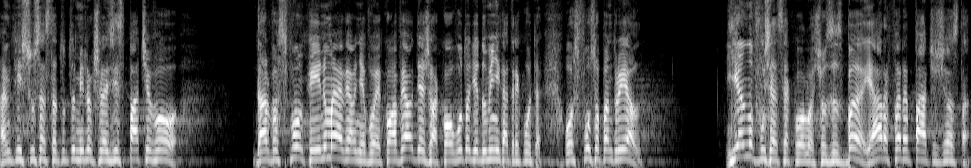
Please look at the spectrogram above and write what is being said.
am Iisus a stătut în mijloc și le-a zis pace vouă. Dar vă spun că ei nu mai aveau nevoie, că o aveau deja, că au avut-o de duminica trecută. O spus-o pentru el. El nu fusese acolo și au zis, bă, iară fără pace și ăsta.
